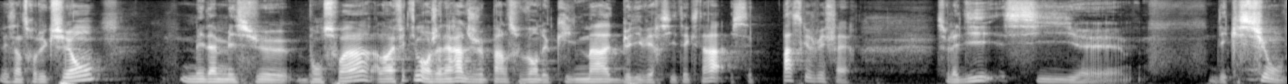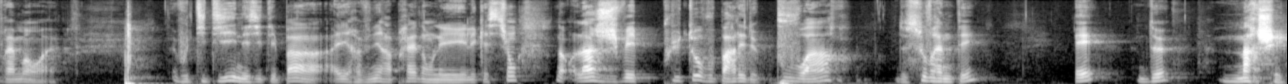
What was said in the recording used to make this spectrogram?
les introductions. Mesdames, Messieurs, bonsoir. Alors effectivement, en général, je parle souvent de climat, de biodiversité, etc. Ce n'est pas ce que je vais faire. Cela dit, si euh, des questions vraiment euh, vous titillent, n'hésitez pas à y revenir après dans les, les, questions. Non, là, je vais plutôt vous parler de pouvoir, de souveraineté et de marché.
